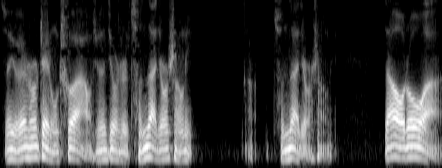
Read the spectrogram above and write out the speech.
所以有些时候这种车啊，我觉得就是存在就是胜利，存在就是胜利，在澳洲啊，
